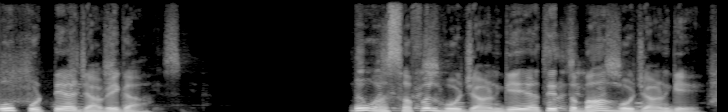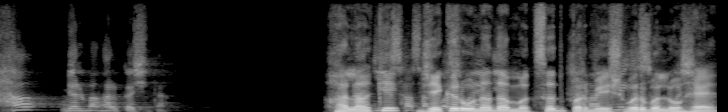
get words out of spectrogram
ਉਹ ਪੁੱਟਿਆ ਜਾਵੇਗਾ। ਉਹ ਅਸਫਲ ਹੋ ਜਾਣਗੇ ਅਤੇ ਤਬਾਹ ਹੋ ਜਾਣਗੇ। ਹਾਲਾਂਕਿ, ਜੇਕਰ ਉਹਨਾਂ ਦਾ ਮਕਸਦ ਪਰਮੇਸ਼ਵਰ ਵੱਲੋਂ ਹੈ,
